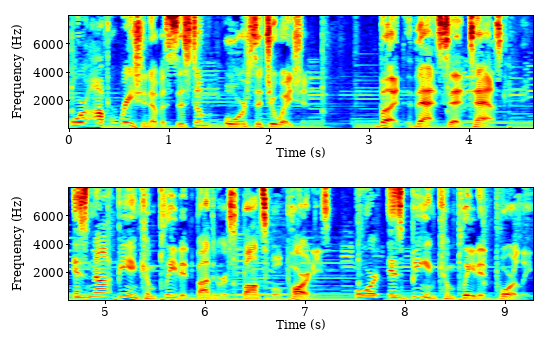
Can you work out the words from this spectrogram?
or operation of a system or situation. But that said task is not being completed by the responsible parties or is being completed poorly.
